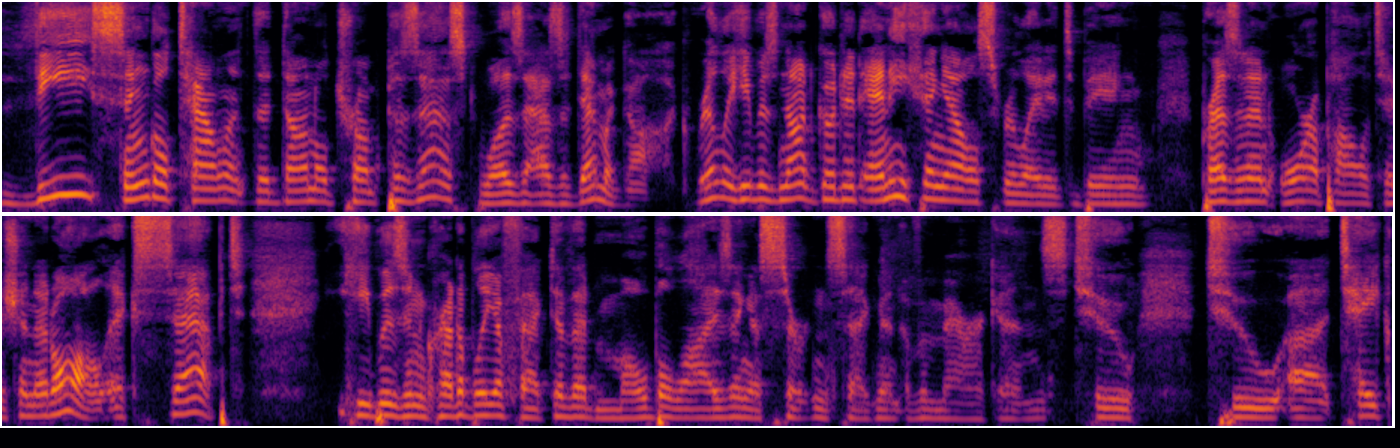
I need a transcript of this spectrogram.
the single talent that Donald Trump possessed was as a demagogue. Really, he was not good at anything else related to being president or a politician at all, except he was incredibly effective at mobilizing a certain segment of Americans to to uh, take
